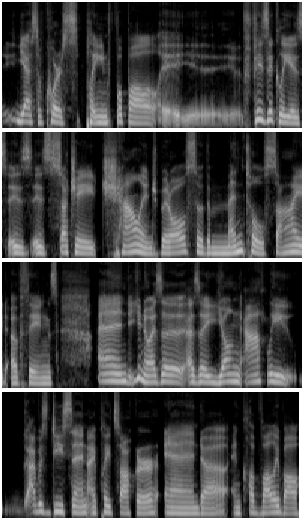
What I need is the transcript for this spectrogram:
yes, of course, playing football uh, physically is is is such a challenge, but also the mental side of things. And you know, as a as a young athlete, I was decent. I played soccer and uh, and club volleyball.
